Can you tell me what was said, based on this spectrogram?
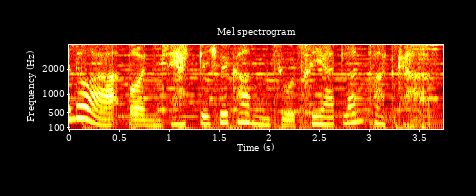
Aloha und herzlich willkommen zu Triathlon Podcast.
